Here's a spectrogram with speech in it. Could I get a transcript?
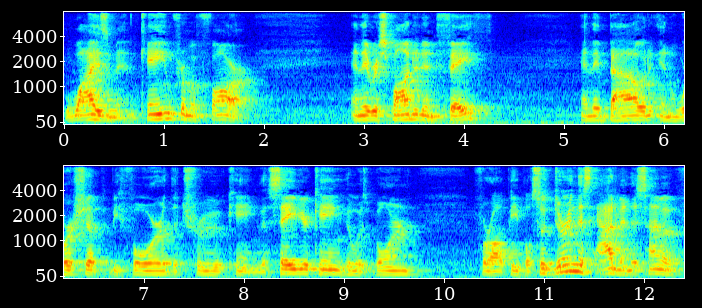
wise men, came from afar and they responded in faith and they bowed in worship before the true king, the Savior King who was born for all people. So during this Advent, this time of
